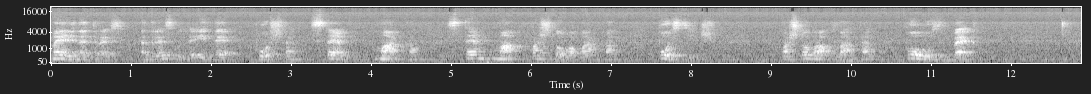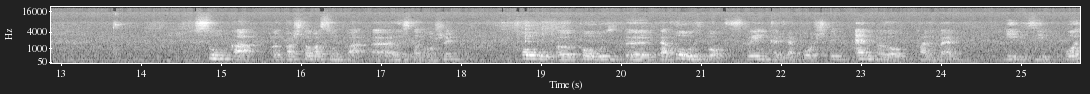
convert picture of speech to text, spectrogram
mailing адрес, адрес, куди йде пошта, стемп, марка, стемп мак, поштова марка, постіч, поштова оплата, постбек, сумка, поштова сумка е, листоноші, е, поуз, е, поузбокс, скринька для пошти, envelope, конверт і zip-код,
